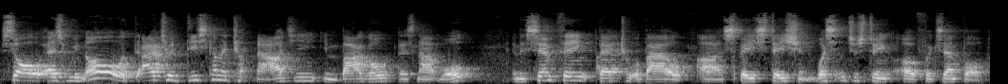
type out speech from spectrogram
So as we know, actually this kind of technology embargo does not work. And the same thing back to about uh, space station. What's interesting, uh, for example,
